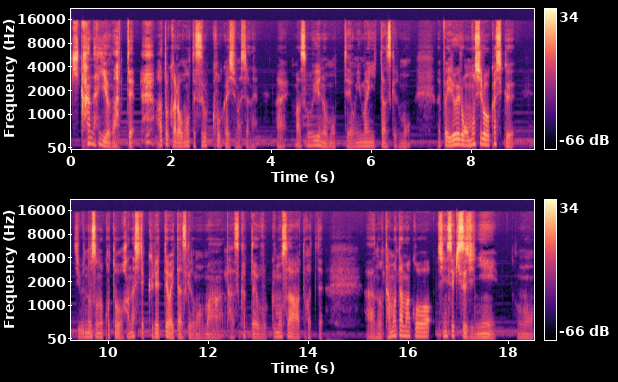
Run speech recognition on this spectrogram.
聞かないよなって 後から思ってすごく後悔しましたね。はい。まあそういうのを持ってお見舞いに行ったんですけども、やっぱりいろいろ面白おかしく自分のそのことを話してくれてはいたんですけども、まあ助かったよ、僕もさ、とかって、あの、たまたまこう、親戚筋に、その、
